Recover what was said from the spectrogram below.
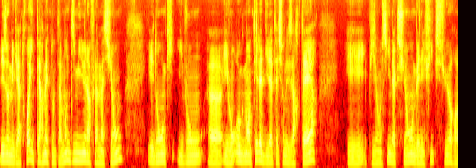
les oméga 3, ils permettent notamment de diminuer l'inflammation, et donc ils vont, euh, ils vont augmenter la dilatation des artères, et puis ils ont aussi une action bénéfique sur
